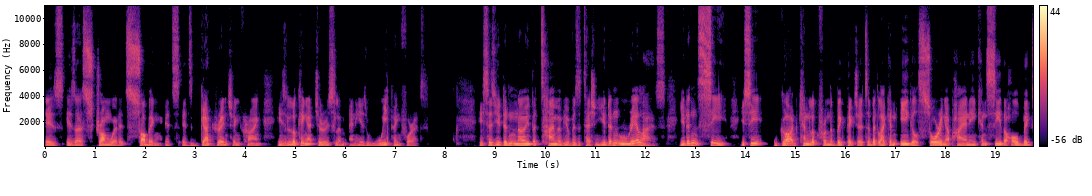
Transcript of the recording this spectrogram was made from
is, is a strong word. It's sobbing, it's, it's gut wrenching crying. He's looking at Jerusalem and he is weeping for it. He says, You didn't know the time of your visitation. You didn't realize. You didn't see. You see, God can look from the big picture. It's a bit like an eagle soaring up high, and he can see the whole big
